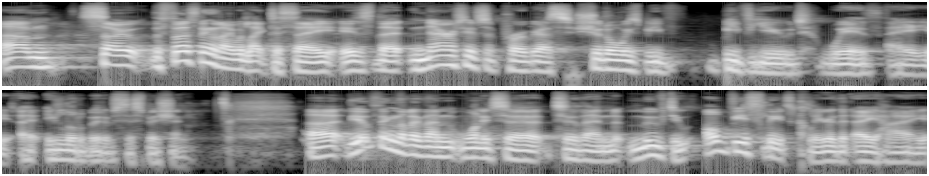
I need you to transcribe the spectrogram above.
Um, so the first thing that I would like to say is that narratives of progress should always be, be viewed with a, a, a little bit of suspicion. Uh, the other thing that I then wanted to, to then move to, obviously it's clear that AI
